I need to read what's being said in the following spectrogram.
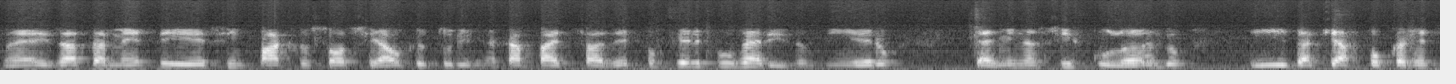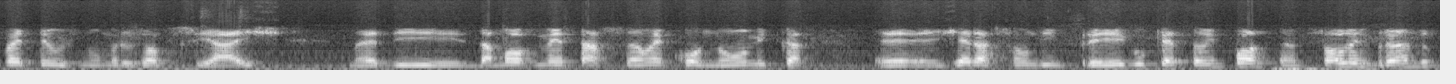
Né? Exatamente esse impacto social que o turismo é capaz de fazer, porque ele pulveriza. O dinheiro termina circulando e daqui a pouco a gente vai ter os números oficiais né, de, da movimentação econômica, eh, geração de emprego, que é tão importante. Só lembrando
